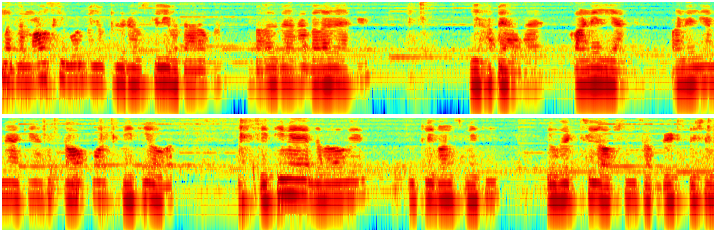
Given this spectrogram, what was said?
मतलब माउस कीबोर्ड में जो खुल रहा है, उसके लिए बता रहा हूँ मैं। बगल में आना बगल में आके यहाँ पे आना है कॉर्नेलिया में। पांडेलिया में आके यहाँ पे टॉप और स्मिथी होगा। तो स्मिथी में दबाओगे तो click on smithy you get three option update special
